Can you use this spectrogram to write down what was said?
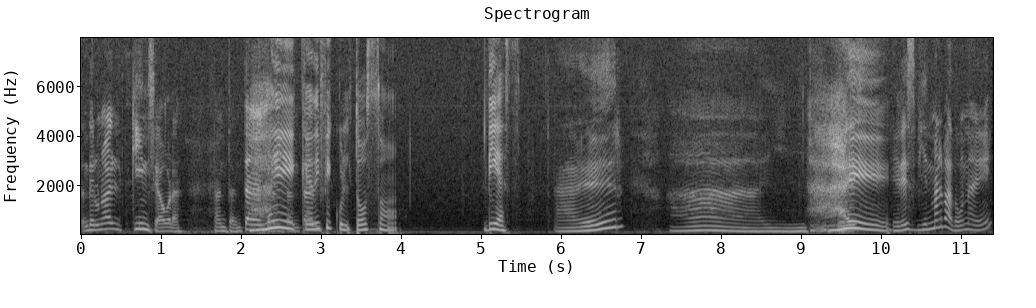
Del 1 al 15 ahora. Tan, tan, tan, tan, Ay, tan, qué tan. dificultoso. 10. A ver. Ay. Ay. Eres bien malvadona, ¿eh?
